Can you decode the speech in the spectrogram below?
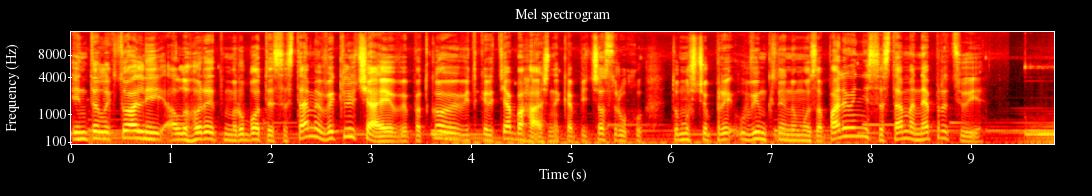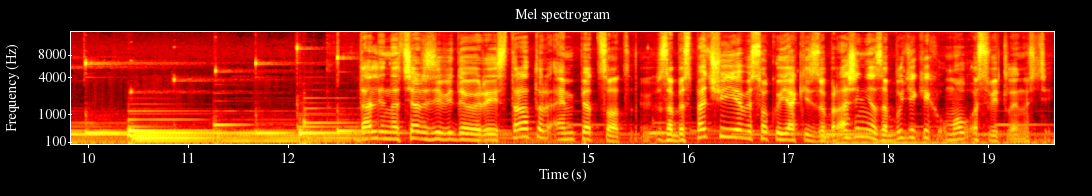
Інтелектуальний алгоритм роботи системи виключає випадкове відкриття багажника під час руху, тому що при увімкненому запалюванні система не працює. Далі на черзі відеореєстратор М500 забезпечує високу якість зображення за будь-яких умов освітленості.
